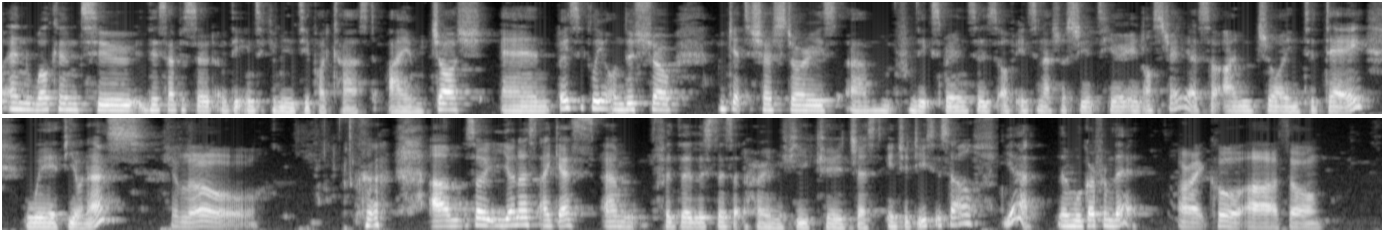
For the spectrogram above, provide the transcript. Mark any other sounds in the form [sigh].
Hello and welcome to this episode of the Intercommunity Podcast. I am Josh, and basically on this show, we get to share stories um, from the experiences of international students here in Australia. So I'm joined today with Jonas. Hello. [laughs] um, so Jonas, I guess um, for the listeners at home, if you could just introduce yourself, yeah, then we'll go from there. All right, cool. Uh, so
